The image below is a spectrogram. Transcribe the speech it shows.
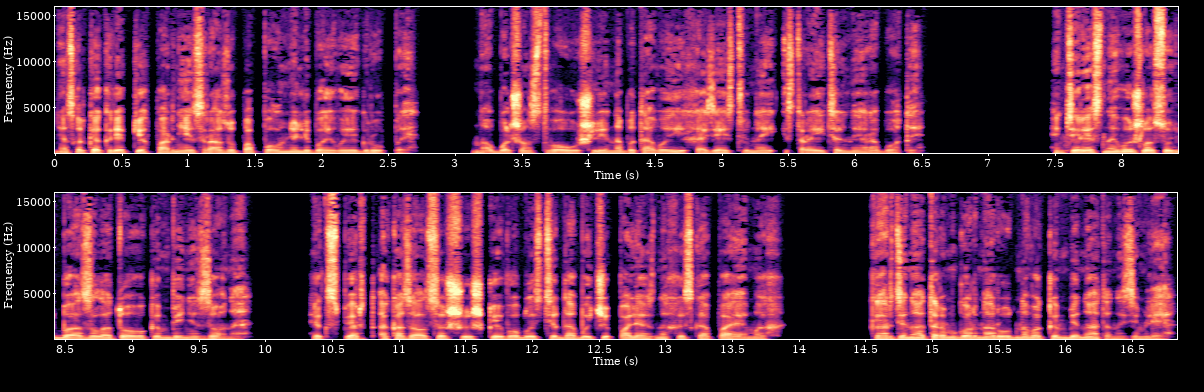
Несколько крепких парней сразу пополнили боевые группы, но большинство ушли на бытовые, хозяйственные и строительные работы. Интересной вышла судьба золотого комбинезона. Эксперт оказался шишкой в области добычи полезных ископаемых, координатором горнорудного комбината на Земле.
